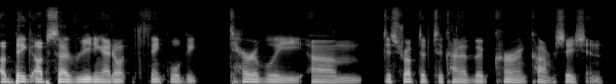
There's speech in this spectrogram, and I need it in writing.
a big upside reading I don't think will be terribly um, disruptive to kind of the current conversation.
